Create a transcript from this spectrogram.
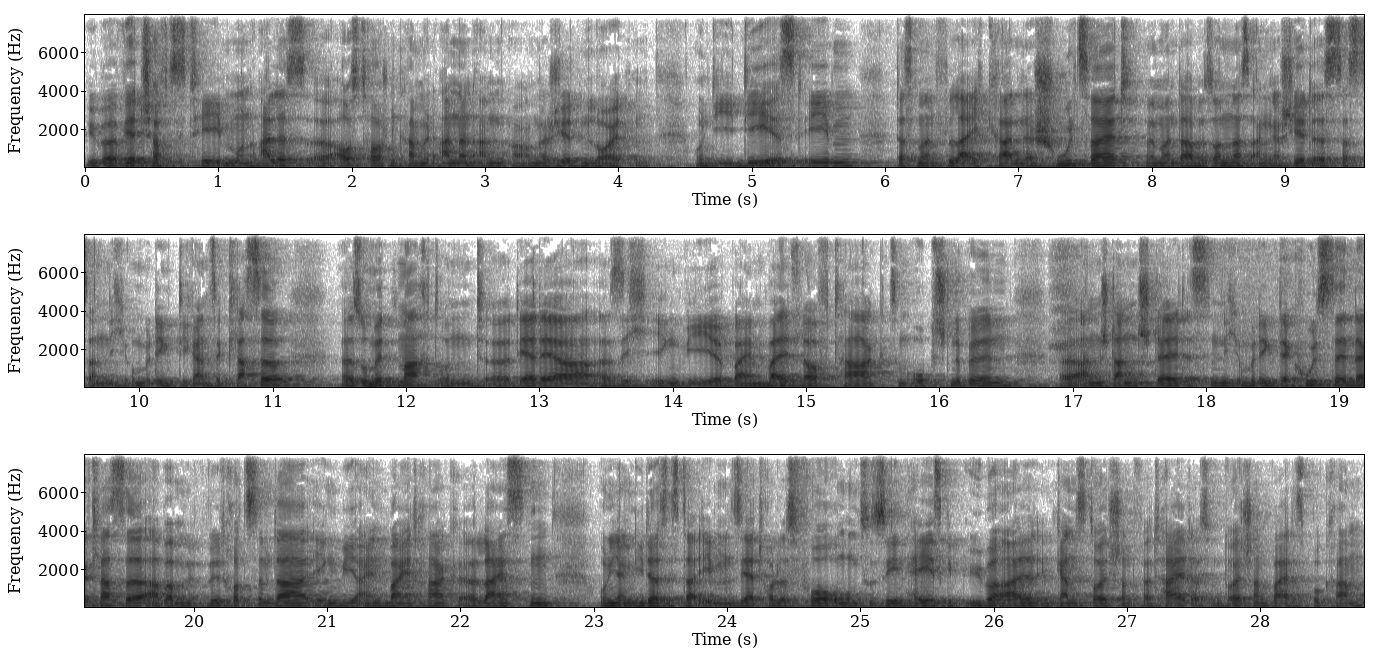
über Wirtschaftsthemen und alles äh, austauschen kann mit anderen engagierten Leuten. Und die Idee ist eben, dass man vielleicht gerade in der Schulzeit, wenn man da besonders engagiert ist, dass dann nicht unbedingt die ganze Klasse äh, so mitmacht und äh, der, der sich irgendwie beim Waldlauftag zum Obstschnippeln an den Stand stellt, ist nicht unbedingt der coolste in der Klasse, aber will trotzdem da irgendwie einen Beitrag leisten. Und Young Leaders ist da eben ein sehr tolles Forum, um zu sehen, hey, es gibt überall in ganz Deutschland verteilt, also ein deutschlandweites Programm,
